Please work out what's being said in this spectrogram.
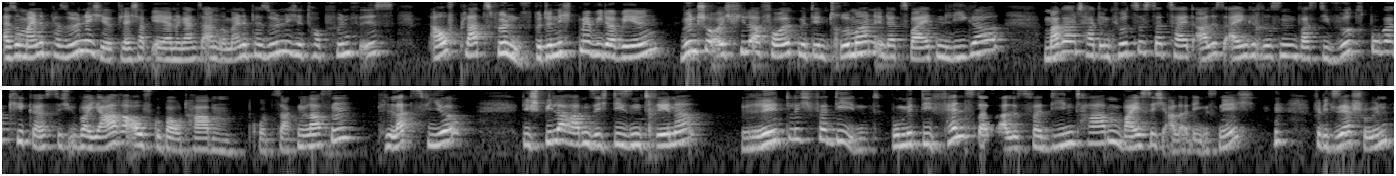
Also meine persönliche, vielleicht habt ihr ja eine ganz andere, meine persönliche Top 5 ist auf Platz 5, bitte nicht mehr wieder wählen. Wünsche euch viel Erfolg mit den Trümmern in der zweiten Liga. Magath hat in kürzester Zeit alles eingerissen, was die Würzburger Kickers sich über Jahre aufgebaut haben. Kurz sacken lassen. Platz 4, die Spieler haben sich diesen Trainer redlich verdient. Womit die Fans das alles verdient haben, weiß ich allerdings nicht. Finde ich sehr schön.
